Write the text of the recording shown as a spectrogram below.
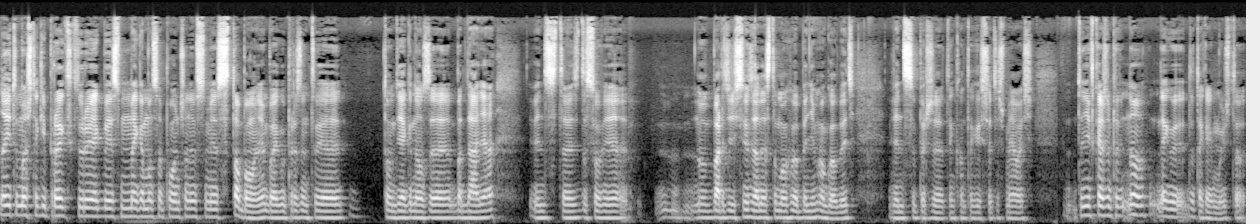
No i tu masz taki projekt, który jakby jest mega mocno połączony w sumie z tobą, nie? bo jakby prezentuje tą diagnozę badania więc to jest dosłownie no, bardziej związane z tobą chyba by nie mogło być, więc super, że ten kontakt jeszcze też miałeś. To nie w każdym, no jakby, no tak jak mówisz, to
